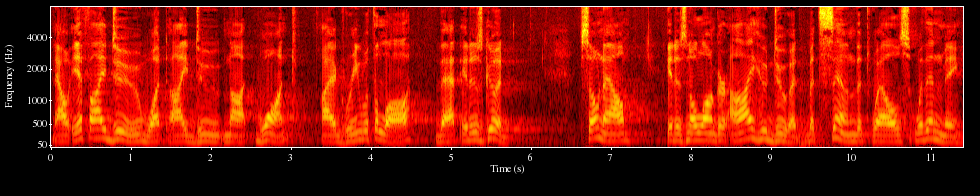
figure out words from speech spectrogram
Now, if I do what I do not want, I agree with the law that it is good. So now, it is no longer I who do it, but sin that dwells within me.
